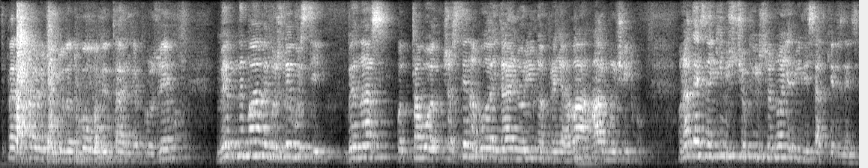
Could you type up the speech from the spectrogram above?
тепер ставлячи додаткову деталь для пружину, ми б не мали можливості, би нас от та частина була ідеально рівно прилягла, гарно чітко. Вона десь на якимсь щопів все одно є дві десятки різниці.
